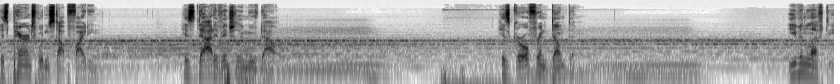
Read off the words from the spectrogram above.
His parents wouldn't stop fighting. His dad eventually moved out. His girlfriend dumped him. Even Lefty,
